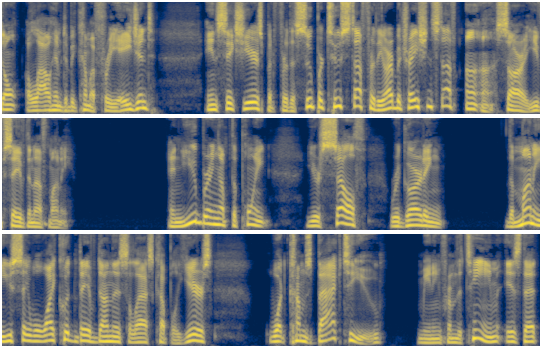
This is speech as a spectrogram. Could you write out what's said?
don't allow him to become a free agent in six years. But for the Super 2 stuff, for the arbitration stuff, uh uh-uh, uh sorry, you've saved enough money. And you bring up the point yourself regarding the money. You say, well, why couldn't they have done this the last couple of years? What comes back to you, meaning from the team, is that,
